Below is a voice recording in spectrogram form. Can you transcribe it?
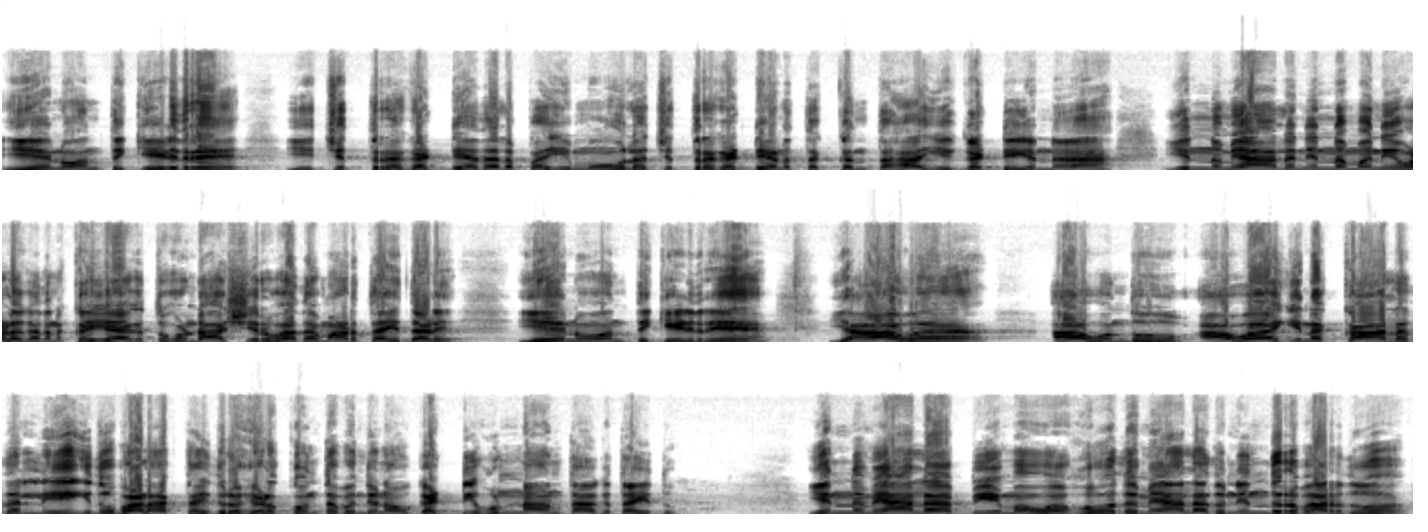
ಏನು ಅಂತ ಕೇಳಿದರೆ ಈ ಚಿತ್ರಗಡ್ಡೆ ಅದಲ್ಲಪ್ಪ, ಈ ಮೂಲ ಚಿತ್ರಗಡ್ಡೆ ಅನ್ನತಕ್ಕಂತಹ ಈ ಗಡ್ಡೆಯನ್ನು ಇನ್ನು ಮ್ಯಾಲೆ ನಿನ್ನ ಮನೆಯೊಳಗೆ ಅದನ್ನು ಕೈಯಾಗ ತಗೊಂಡು ಆಶೀರ್ವಾದ ಮಾಡ್ತಾ ಇದ್ದಾಳೆ. ಏನು ಅಂತ ಕೇಳಿದರೆ ಯಾವ ಆ ಒಂದು ಆವಾಗಿನ ಕಾಲದಲ್ಲಿ ಇದು ಭಾಳ ಆಗ್ತಾ ಇದ್ರು. ಹೇಳ್ಕೊತ ಬಂದ್ವಿ ನಾವು, ಗಡ್ಡಿ ಹುಣ್ಣ ಅಂತ ಆಗ್ತಾ ಇದ್ದು. ಇನ್ನು ಮ್ಯಾಲ ಭೀಮವ್ವ ಹೋದ ಮ್ಯಾಲ ಅದು ನಿಂದಿರಬಾರದು.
